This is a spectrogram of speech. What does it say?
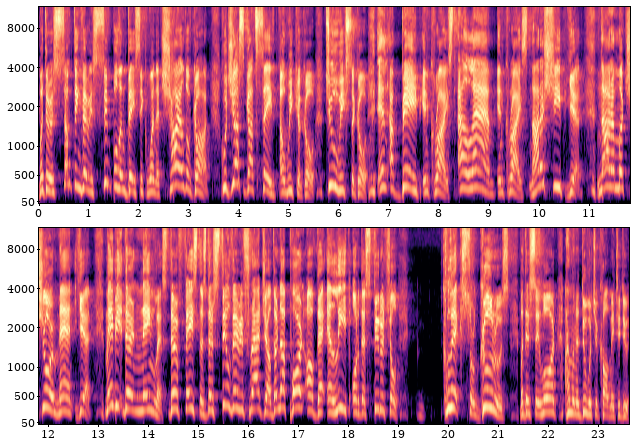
But there is something very simple and basic when a child of God who just got saved a week ago, two weeks ago, and a babe in Christ, a lamb in Christ, not a sheep yet, not a mature man yet. Maybe they're nameless, they're faceless, they're still very fragile, they're not part of the elite or the spiritual cliques or gurus, but they say, Lord, I'm going to do what you called me to do.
